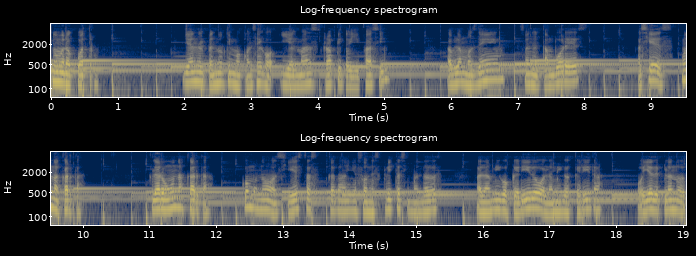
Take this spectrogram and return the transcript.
Número 4. Ya en el penúltimo consejo y el más rápido y fácil, hablamos de suenan tambores. Así es, una carta. Claro, una carta. ¿Cómo no? Si estas cada año son escritas y mandadas al amigo querido o a la amiga querida, o ya de plano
